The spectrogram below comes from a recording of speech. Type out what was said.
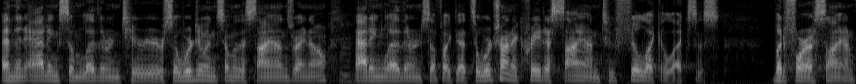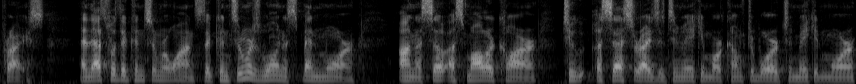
and then adding some leather interior. So, we're doing some of the Scions right now, mm-hmm. adding leather and stuff like that. So, we're trying to create a Scion to feel like a Lexus, but for a Scion price. And that's what the consumer wants. The consumer is willing to spend more on a, a smaller car to accessorize it to make it more comfortable or to make it more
